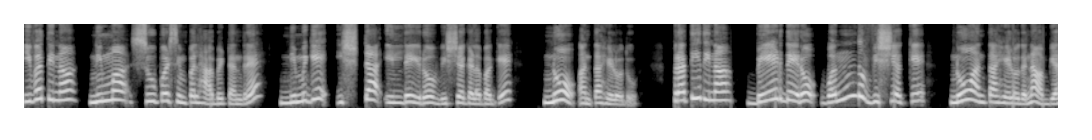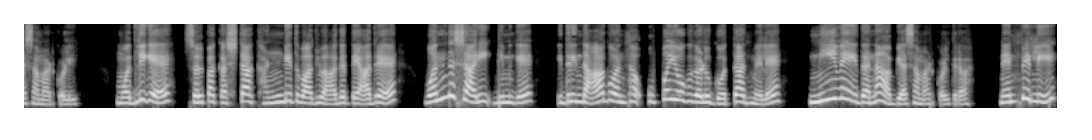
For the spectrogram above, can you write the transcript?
ಇವತ್ತಿನ ನಿಮ್ಮ ಸೂಪರ್ ಸಿಂಪಲ್ ಹ್ಯಾಬಿಟ್ ಅಂದ್ರೆ ನಿಮಗೆ ಇಷ್ಟ ಇಲ್ಲದೆ ಇರೋ ವಿಷಯಗಳ ಬಗ್ಗೆ ನೋ ಅಂತ ಹೇಳೋದು. ಪ್ರತಿದಿನ ಬೇಡದೇ ಇರೋ ಒಂದು ವಿಷಯಕ್ಕೆ ನೋ ಅಂತ ಹೇಳೋದನ್ನ ಅಭ್ಯಾಸ ಮಾಡ್ಕೊಳ್ಳಿ. ಮೊದಲಿಗೆ ಸ್ವಲ್ಪ ಕಷ್ಟ ಖಂಡಿತವಾಗ್ಲೂ ಆಗತ್ತೆ, ಆದ್ರೆ ಒಂದು ಸಾರಿ ನಿಮ್ಗೆ ಇದರಿಂದ ಆಗುವಂತ ಉಪಯೋಗಗಳು ಗೊತ್ತಾದ್ಮೇಲೆ ನೀವೇ ಇದನ್ನ ಅಭ್ಯಾಸ ಮಾಡ್ಕೊಳ್ತೀರಾ? ನೆನ್ಪಿರ್ಲಿ,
